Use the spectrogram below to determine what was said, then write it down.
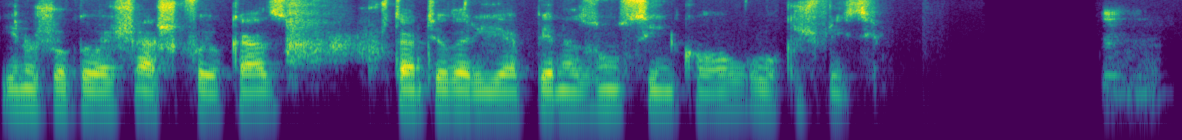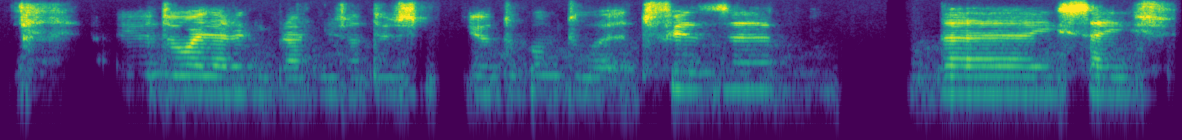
e no jogo de hoje acho que foi o caso, portanto eu daria apenas um 5 ao Lucas Frício. Uhum. Eu estou a olhar aqui para as minhas notas, eu estou com tu, a defesa das 6.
